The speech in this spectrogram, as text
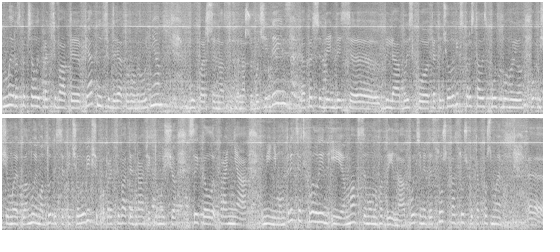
Ми розпочали працювати п'ятницю, 9 грудня. Був перший наш, наш робочий день. Е, Перший день десь е, біля близько п'яти чоловік скористались послугою. Поки що ми плануємо до 10 чоловік, щоб опрацювати графік, тому що цикл прання мінімум 30 хвилин і максимум година. Потім іде сушка. Сушку також ми е,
